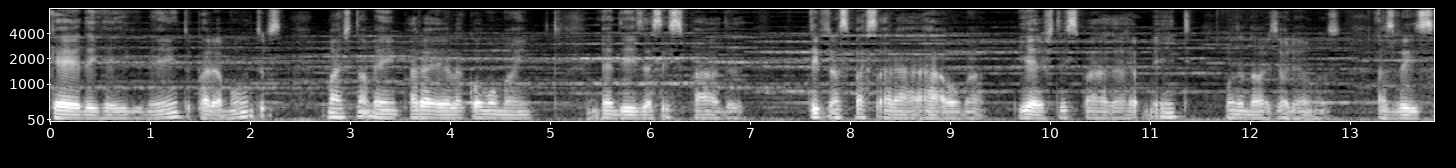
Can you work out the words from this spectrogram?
queda e reerguimento para muitos, mas também para ela como mãe. É, diz essa espada te transpassará a alma, e esta espada realmente, quando nós olhamos às vezes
